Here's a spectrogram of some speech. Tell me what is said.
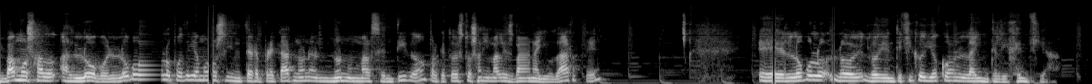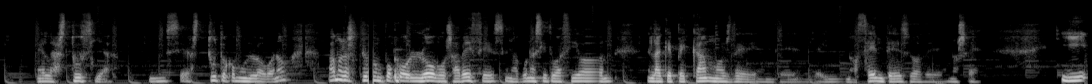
Vamos al, lobo. El lobo lo podríamos interpretar no en un mal sentido, porque todos estos animales van a ayudarte, el lobo lo, identifico yo con la inteligencia, eh, la astucia, ser astuto como un lobo, ¿no? Vamos a ser un poco lobos a veces en alguna situación en la que pecamos de, inocentes o de, no sé. Y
